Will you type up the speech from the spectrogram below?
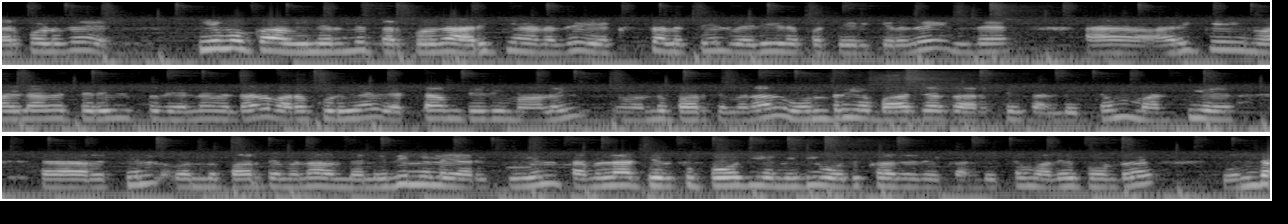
தற்பொழுது திமுகவிலிருந்து தற்பொழுது அறிக்கையானது எக்ஸ் தளத்தில் வெளியிடப்பட்டிருக்கிறது. இந்த அறிக்கையின் வாயிலாக தெரிவிப்பது என்னவென்றால் வரக்கூடிய எட்டாம் தேதி மாலை வந்து பார்த்தோம்னால் ஒன்றிய பாஜக அரசை கண்டித்தும் மத்திய அரசில் வந்து பார்த்தோம்னா அந்த நிதிநிலை அறிக்கையில் தமிழ்நாட்டிற்கு போதிய நிதி ஒதுக்காததை கண்டித்தும் அதே போன்று எந்த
